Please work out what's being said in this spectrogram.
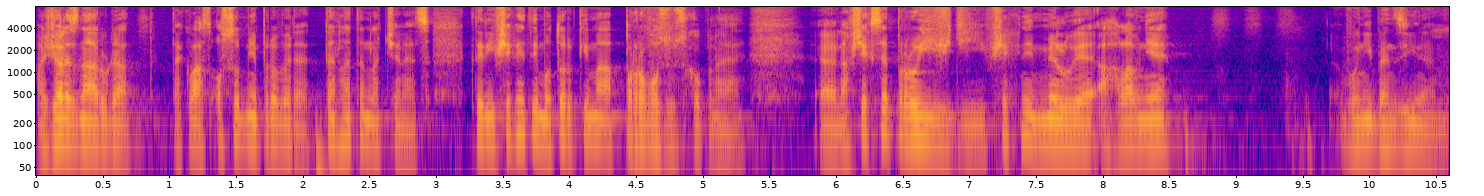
a Železná ruda, tak vás osobně provede tenhle ten nadšenec, který všechny ty motorky má provozu schopné. Eh, na všech se projíždí, všechny miluje a hlavně voní benzínem.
